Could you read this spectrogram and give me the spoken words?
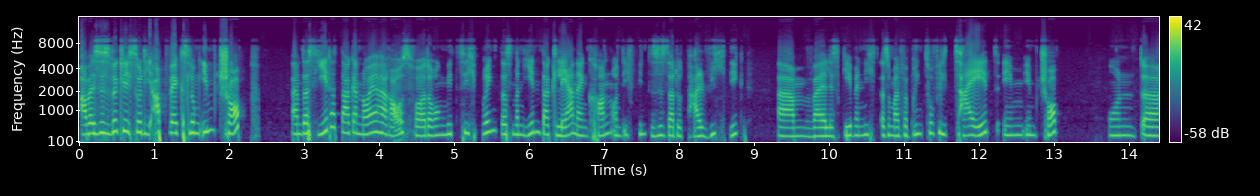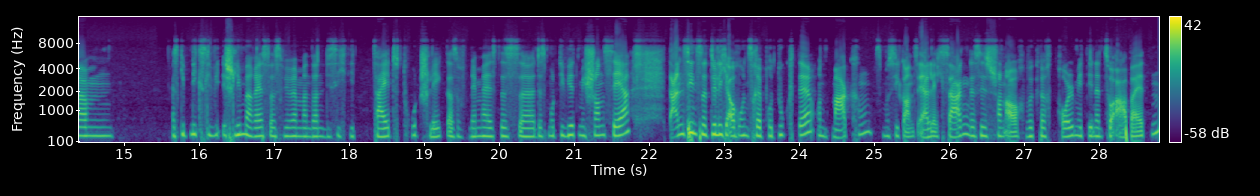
aber es ist wirklich so die Abwechslung im Job, ähm, dass jeder Tag eine neue Herausforderung mit sich bringt, dass man jeden Tag lernen kann. Und ich finde, das ist ja total wichtig, ähm, weil es gäbe nicht, also man verbringt so viel Zeit im, im Job und ähm, es gibt nichts Schlimmeres, als wenn man dann die, sich die Zeit totschlägt. Also von dem her ist das, äh, das motiviert mich schon sehr. Dann sind es natürlich auch unsere Produkte und Marken. Das muss ich ganz ehrlich sagen. Das ist schon auch wirklich toll, mit denen zu arbeiten.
